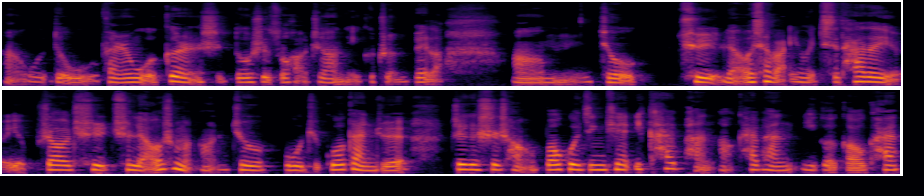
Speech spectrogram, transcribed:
啊，我都反正我个人是都是做好这样的一个准备了，嗯，就去聊一下吧，因为其他的也也不知道去去聊什么啊。就我就我感觉这个市场，包括今天一开盘啊，开盘一个高开，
